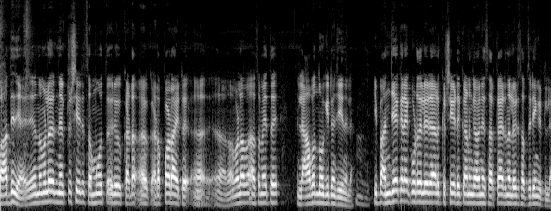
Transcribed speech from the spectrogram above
ബാധ്യതയാണ് നമ്മൾ നെൽകൃഷി ഒരു സമൂഹത്തെ ഒരു കട കടപ്പാടായിട്ട് നമ്മൾ ആ സമയത്ത് ലാഭം നോക്കിയിട്ടും ചെയ്യുന്നില്ല. ഇപ്പൊ അഞ്ചേക്കറെ കൂടുതൽ ഒരാൾ കൃഷി എടുക്കുകയാണെങ്കിൽ അവന് സർക്കാർ എന്നുള്ള ഒരു സബ്സിഡിയും കിട്ടില്ല.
